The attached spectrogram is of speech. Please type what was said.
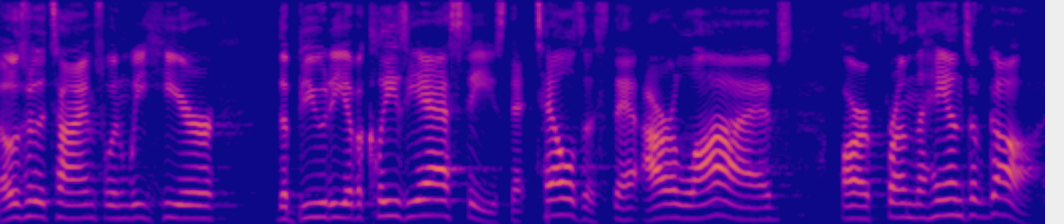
Those are the times when we hear the beauty of Ecclesiastes that tells us that our lives are from the hands of God.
